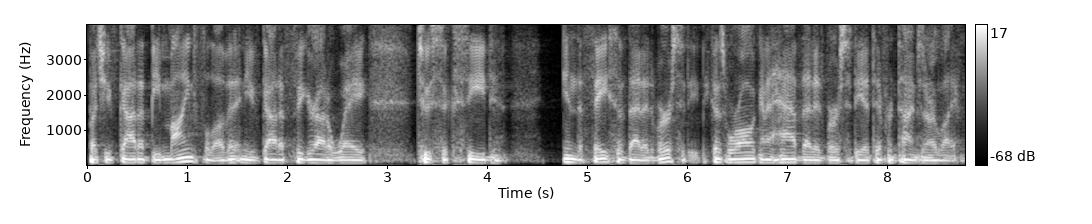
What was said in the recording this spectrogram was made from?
but you've got to be mindful of it and you've got to figure out a way to succeed in the face of that adversity because we're all going to have that adversity at different times in our life.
